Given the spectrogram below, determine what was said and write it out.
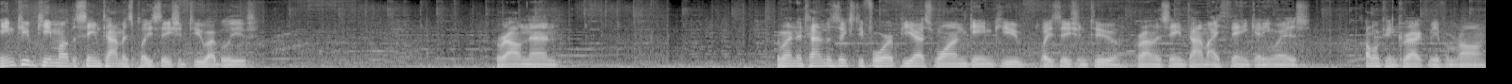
GameCube came out the same time as PlayStation 2, I believe. Around then. It went Nintendo 64, PS1, GameCube, PlayStation 2 around the same time, I think, anyways. Someone can correct me if I'm wrong.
